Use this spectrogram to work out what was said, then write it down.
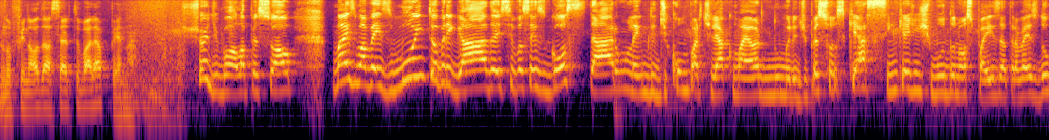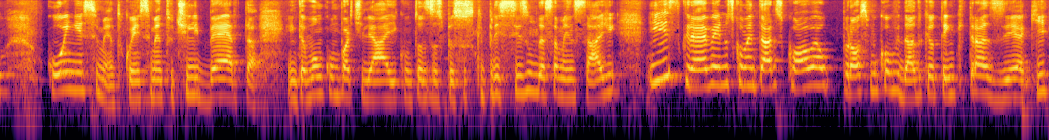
no final dá certo e vale a pena. Show de bola, pessoal. Mais uma vez, muito obrigada. E se vocês gostaram, lembre de compartilhar com o maior número de pessoas, que é assim que a gente muda o nosso país através do conhecimento. conhecimento te liberta. Então vamos compartilhar aí com todas as pessoas que precisam dessa mensagem. E escreve aí nos comentários qual é o próximo convidado que eu tenho que trazer aqui.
